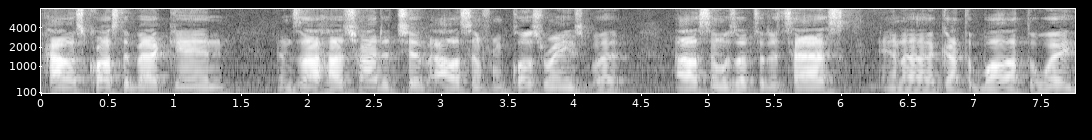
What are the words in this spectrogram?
Palace crossed it back in, and Zaha tried to chip Alisson from close range, but Alisson was up to the task and uh, got the ball out the way.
